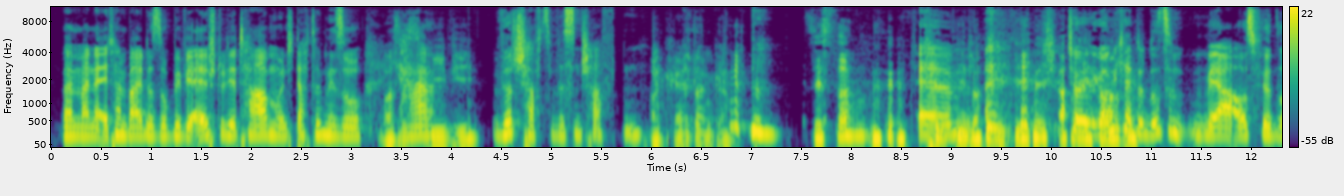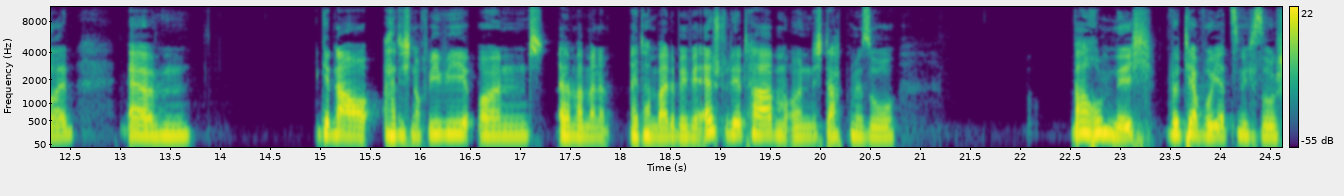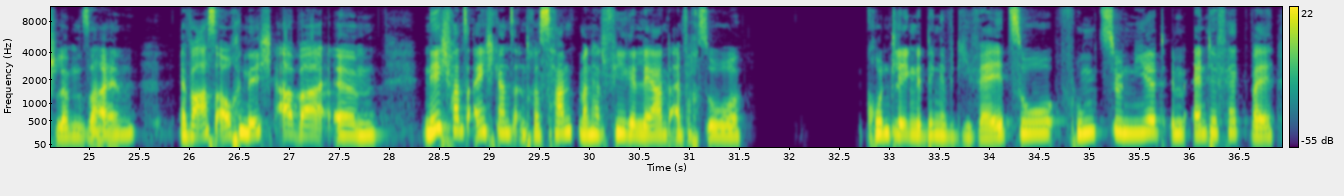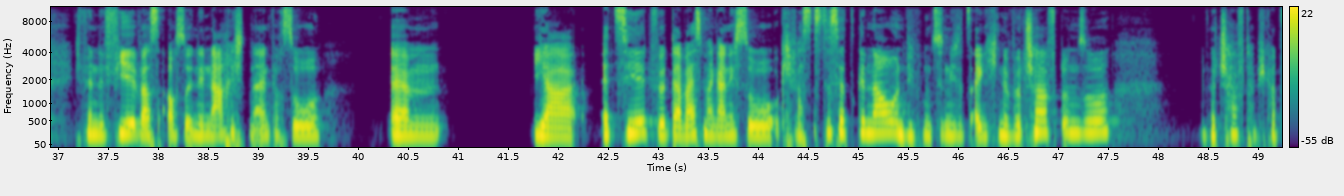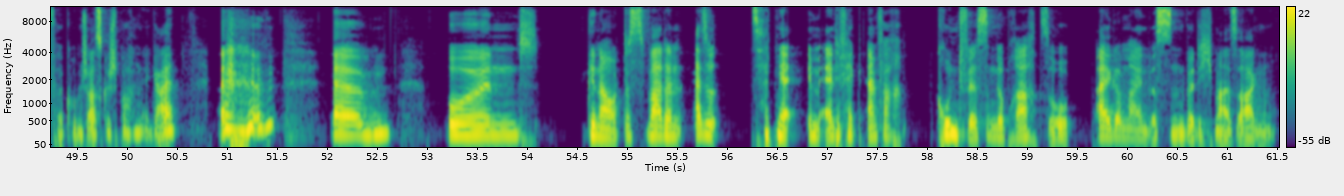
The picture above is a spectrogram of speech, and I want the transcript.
weil meine Eltern beide so BWL studiert haben und ich dachte mir so, Was Ja. ist Vivi? Wirtschaftswissenschaften. Okay, danke. Siehst du? Ähm, die Leute, die mich Entschuldigung, ich haben. hätte das mehr ausführen sollen. Ähm, genau, hatte ich noch Vivi und äh, weil meine Eltern beide BWL studiert haben und ich dachte mir so, warum nicht? Wird ja wohl jetzt nicht so schlimm sein. Er war es auch nicht, aber ähm, nee, ich fand es eigentlich ganz interessant. Man hat viel gelernt, einfach so grundlegende Dinge, wie die Welt so funktioniert im Endeffekt, weil ich finde viel, was auch so in den Nachrichten einfach so ähm, ja erzählt wird, da weiß man gar nicht so, okay, was ist das jetzt genau und wie funktioniert jetzt eigentlich eine Wirtschaft und so. Wirtschaft habe ich gerade voll komisch ausgesprochen, egal. ähm, und genau, das war dann, also es hat mir im Endeffekt einfach Grundwissen gebracht, so Allgemeinwissen, würde ich mal sagen.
